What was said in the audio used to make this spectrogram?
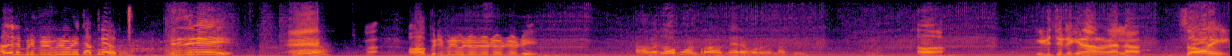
അതൊരു പിടി പിടി പിടി തിരി തിരി. ഓ പിടി പിടി പിടി പിടി പിടി പിടി. അവരോ പോണ്ടാ നേരെ പോണ ഓ പറഞ്ഞല്ലോ സോറി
